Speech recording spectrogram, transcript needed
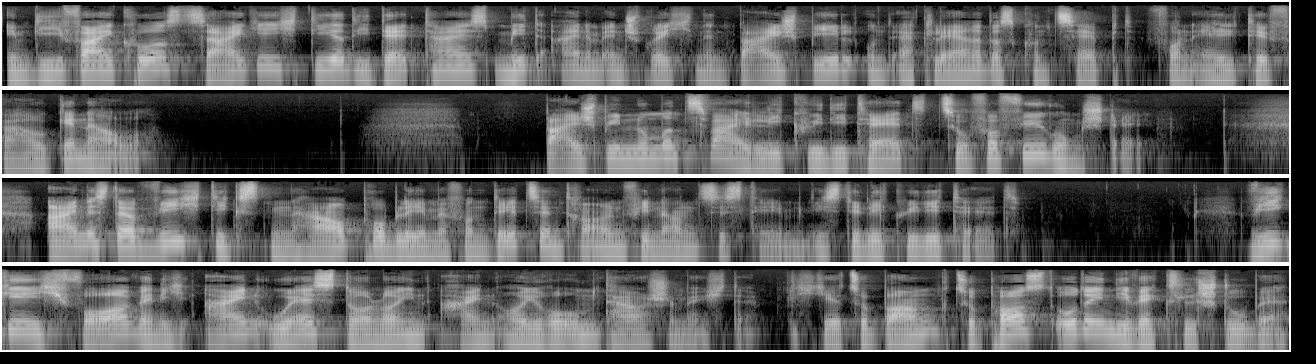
Im DeFi-Kurs zeige ich dir die Details mit einem entsprechenden Beispiel und erkläre das Konzept von LTV genauer. Beispiel Nummer zwei, Liquidität zur Verfügung stellen. Eines der wichtigsten Hauptprobleme von dezentralen Finanzsystemen ist die Liquidität. Wie gehe ich vor, wenn ich 1 US-Dollar in 1 Euro umtauschen möchte? Ich gehe zur Bank, zur Post oder in die Wechselstube.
